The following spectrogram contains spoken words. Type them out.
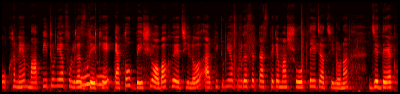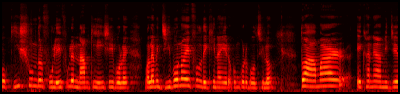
ওখানে মা পিটুনিয়া ফুল গাছ দেখে এত বেশি অবাক হয়েছিল। আর পিটুনিয়া ফুল গাছের কাছ থেকে মা সরতেই চাচ্ছিল না যে দেখো কি সুন্দর ফুল, এই ফুলের নাম কি এই সেই বলে বলে আমি জীবনও এই ফুল দেখি না এরকম করে বলছিল। তো আমার এখানে আমি যে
